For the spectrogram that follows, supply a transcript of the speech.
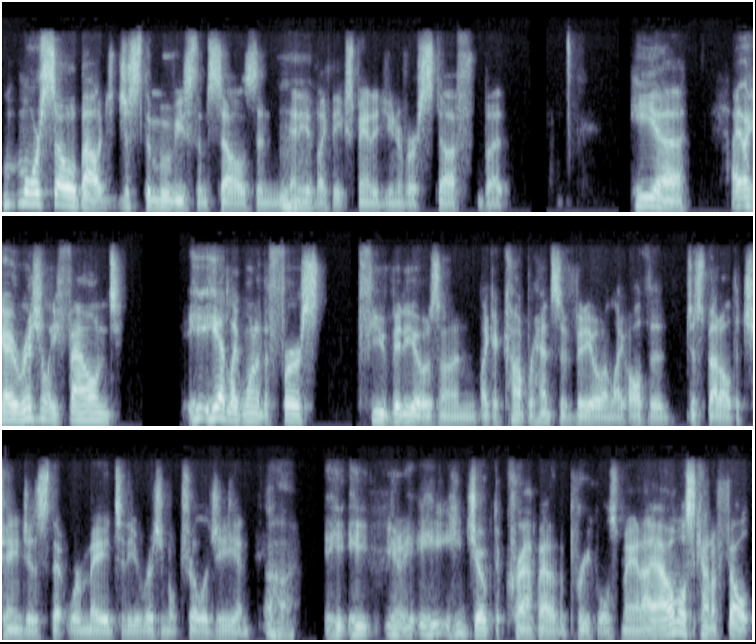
more so about just the movies themselves and mm-hmm. any of like the expanded universe stuff. But he uh I like I originally found he, he had like one of the first few videos on like a comprehensive video on like all the just about all the changes that were made to the original trilogy and uh-huh. he he you know he he joked the crap out of the prequels man I, I almost kind of felt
